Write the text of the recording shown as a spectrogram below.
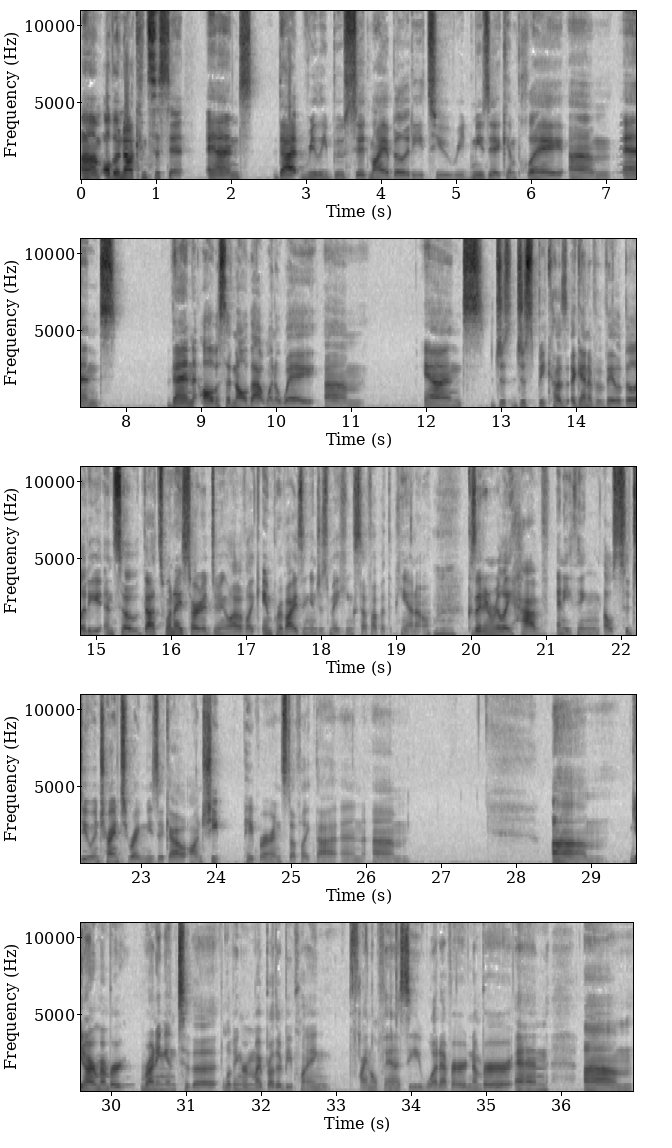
um, although not consistent. And that really boosted my ability to read music and play um, and then all of a sudden all that went away um, and just just because again of availability. And so that's when i started doing a lot of like improvising and just making stuff up at the piano. Because i didn't really have anything else to do and trying to write music out on sheet paper and stuff like that. And um um you know i remember running into the living room my brother be playing final fantasy whatever number and um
